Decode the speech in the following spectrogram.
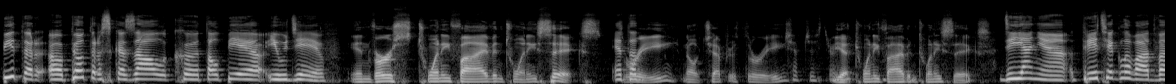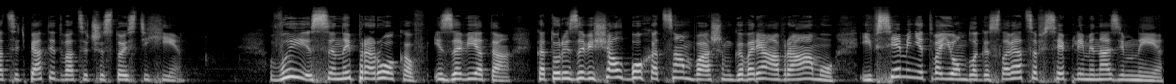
Питер, э, Петр сказал к толпе иудеев? In verse 25 and 26. Это- 3, no, chapter 3. Chapter three. Yeah, 25 and 26. Деяния 3 глава, 25-26 стихи. Вы, сыны пророков из Завета, который завещал Бог отцам вашим, говоря Аврааму, «И в семени твоем благословятся все племена земные».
